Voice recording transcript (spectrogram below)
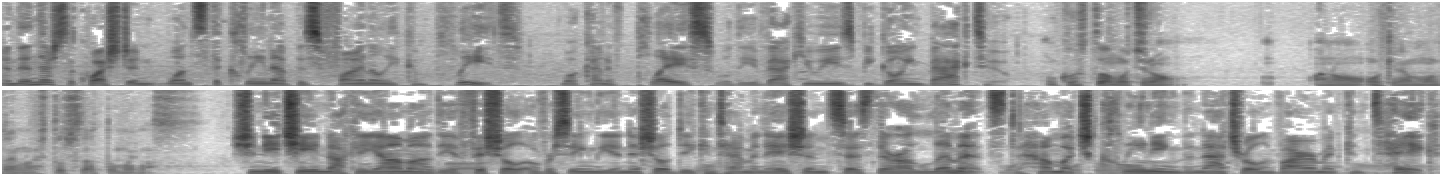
And then there's the question once the cleanup is finally complete, what kind of place will the evacuees be going back to? Shinichi Nakayama, the official overseeing the initial decontamination, says there are limits to how much cleaning the natural environment can take.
